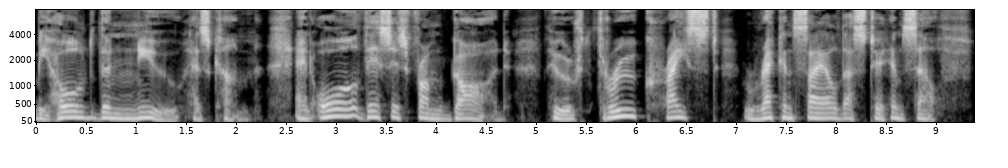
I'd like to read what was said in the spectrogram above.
Behold, the new has come, and all this is from God, who through Christ reconciled us to himself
